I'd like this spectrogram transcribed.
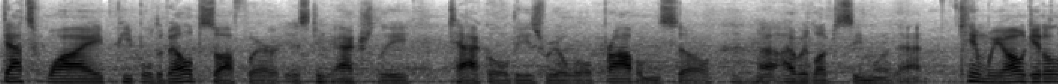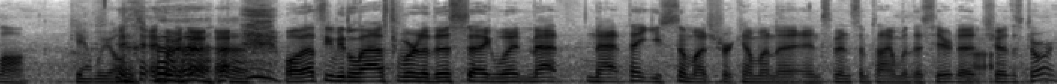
that's why people develop software, is to actually tackle these real world problems. So uh, I would love to see more of that. Can we all get along? Can't we all? well, that's going to be the last word of this segment. Matt, Matt, thank you so much for coming uh, and spend some time with us here to share the story.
